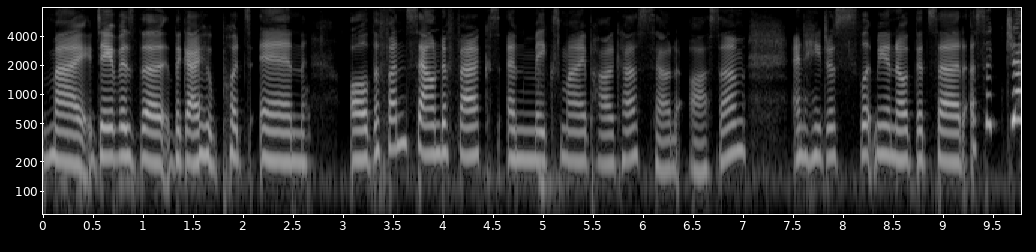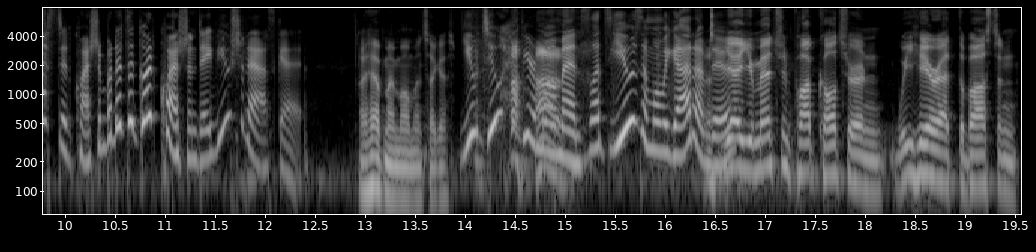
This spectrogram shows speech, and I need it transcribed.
my, Dave is the, the guy who puts in all the fun sound effects and makes my podcast sound awesome. And he just slipped me a note that said a suggested question, but it's a good question, Dave. You should ask it. I have my moments, I guess. You do have your moments. Let's use them when we got them, dude. Yeah, you mentioned pop culture, and we here at the Boston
